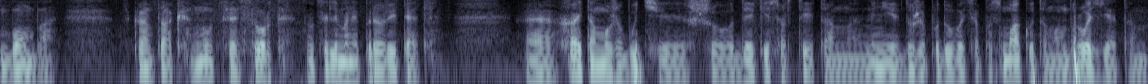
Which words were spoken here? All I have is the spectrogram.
бомба. Скажімо так, ну це сорт, ну це для мене пріоритет. Е, Хай там може бути, е, що деякі сорти там мені дуже подобаються по смаку, там амброзія, там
